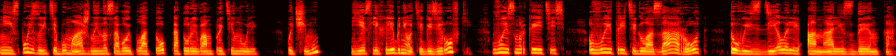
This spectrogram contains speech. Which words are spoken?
не используйте бумажный носовой платок, который вам протянули. Почему? Если хлебнете газировки, высморкаетесь, вытрите глаза, рот, то вы сделали анализ ДНК.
